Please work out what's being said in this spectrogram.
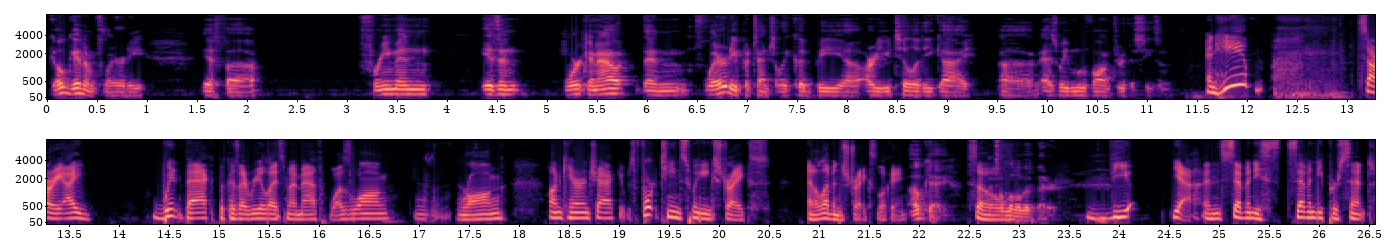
go get him, Flaherty. If uh, Freeman isn't working out, then Flaherty potentially could be uh, our utility guy uh, as we move on through the season. And he, sorry, I went back because I realized my math was long, wrong on Karinchak. It was 14 swinging strikes and 11 strikes looking. Okay. So it's a little bit better. The yeah, and 70 percent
